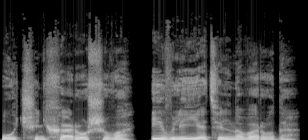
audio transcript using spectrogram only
очень хорошего и влиятельного рода.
